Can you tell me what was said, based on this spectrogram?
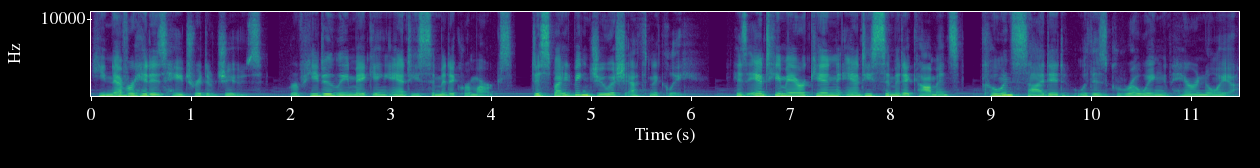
He never hid his hatred of Jews, repeatedly making anti Semitic remarks, despite being Jewish ethnically. His anti American, anti Semitic comments coincided with his growing paranoia.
